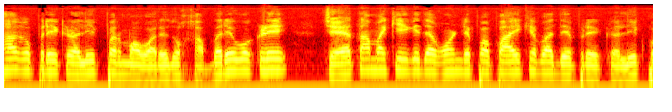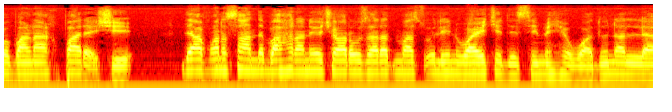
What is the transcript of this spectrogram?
هغه پرېکړه لیک پر مواردو خبرې وکړې چې تمه کېږي د غونډې په پای کې به د پرېکړه لیک په بڼه خپاره شي. د افغانستان د بهرنیو چارو وزارت مسؤلین وايي چې د سیمې هېوادونه له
